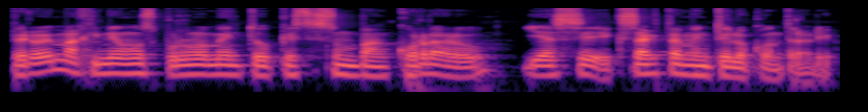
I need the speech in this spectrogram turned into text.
Pero imaginemos por un momento que este es un banco raro y hace exactamente lo contrario.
